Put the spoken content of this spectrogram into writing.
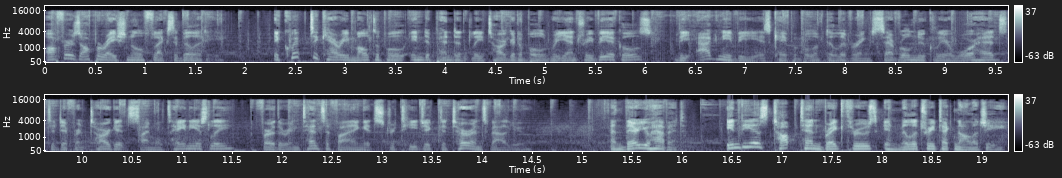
offers operational flexibility, Equipped to carry multiple independently targetable re-entry vehicles, the Agni-V is capable of delivering several nuclear warheads to different targets simultaneously, further intensifying its strategic deterrence value. And there you have it, India's top 10 breakthroughs in military technology.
